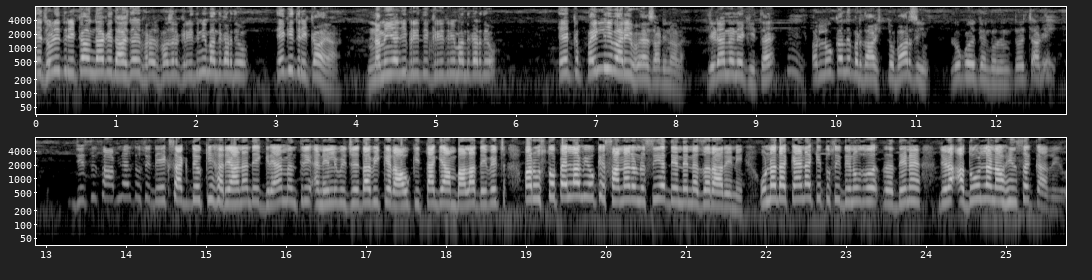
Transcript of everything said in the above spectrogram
ਇਹ ਥੋੜੀ ਤਰੀਕਾ ਹੁੰਦਾ ਕਿ 10 ਦਿਨ ਫਸਲ ਖਰੀਦਣੀ ਬੰਦ ਕਰ ਦਿਓ। ਇਹ ਕੀ ਤਰੀਕਾ ਹੋਇਆ? ਨਵੀਂ ਆ ਜੀ ਖਰੀਦ ਖਰੀਦਣੀ ਬੰਦ ਕਰ ਦਿਓ। ਇੱਕ ਪਹਿਲੀ ਵਾਰੀ ਹੋਇਆ ਸਾਡੇ ਨਾਲ ਜਿਹੜਾ ਇਹਨਾਂ ਨੇ ਕੀਤਾ ਔਰ ਲੋਕਾਂ ਦੇ ਬਰਦਾਸ਼ਤ ਤੋਂ ਬਾਹਰ ਸੀ ਲੋਕ ਤੇ ਅੰਦੋਲਨ ਤੋਂ ਵਿੱਚ ਆ ਗਏ। ਜਿਸ ਹਿਸਾਬ ਨਾਲ ਤੁਸੀਂ ਦੇਖ ਸਕਦੇ ਹੋ ਕਿ ਹਰਿਆਣਾ ਦੇ ਗ੍ਰਹਿ ਮੰਤਰੀ ਅਨਿਲ ਵਿਜੇ ਦਾ ਵੀ ਘਿਰਾਓ ਕੀਤਾ ਗਿਆ ਅੰਬਾਲਾ ਦੇ ਵਿੱਚ ਪਰ ਉਸ ਤੋਂ ਪਹਿਲਾਂ ਵੀ ਉਹ ਕਿਸਾਨਾਂ ਨੂੰ ਨਸੀਹਤ ਦਿੰਦੇ ਨਜ਼ਰ ਆ ਰਹੇ ਨੇ। ਉਹਨਾਂ ਦਾ ਕਹਿਣਾ ਕਿ ਤੁਸੀਂ ਦਿਨੋਂ ਦਿਨ ਜਿਹੜਾ ਅੰਦੋਲਨ ਆ ਹਿੰਸਕ ਕਰ ਰਹੇ ਹੋ।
